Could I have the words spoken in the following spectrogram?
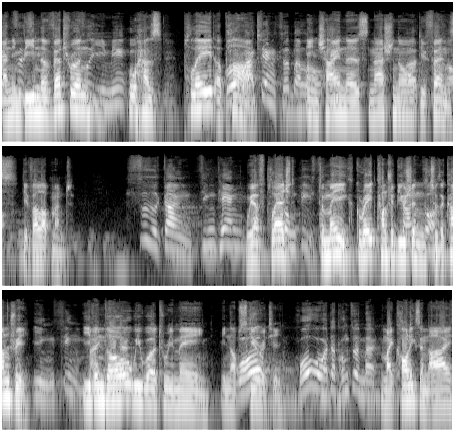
and in being a veteran who has played a part in China's national defense development. We have pledged to make great contributions to the country, even though we were to remain in obscurity. My colleagues and I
